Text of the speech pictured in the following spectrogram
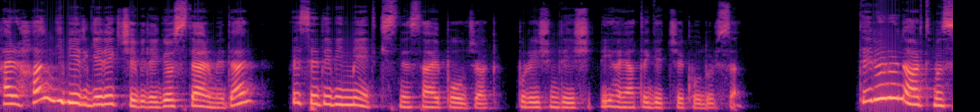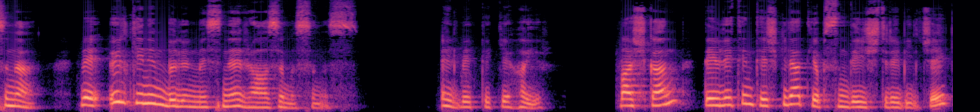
herhangi bir gerekçe bile göstermeden feshedebilme etkisine sahip olacak bu rejim değişikliği hayata geçecek olursa. Terörün artmasına ve ülkenin bölünmesine razı mısınız? Elbette ki hayır. Başkan devletin teşkilat yapısını değiştirebilecek,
